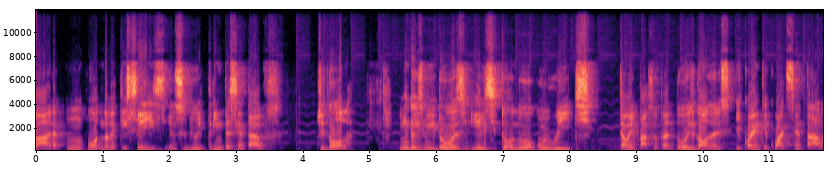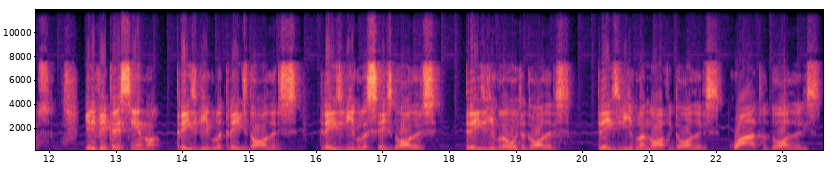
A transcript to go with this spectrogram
para 1,96. Ele subiu em 30 centavos de dólar. Em 2012, ele se tornou um REIT, então ele passou para 2 dólares e 44 centavos. Ele veio crescendo, 3,3 dólares, 3,6 dólares, 3,8 dólares, 3,9 dólares, 4 dólares,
